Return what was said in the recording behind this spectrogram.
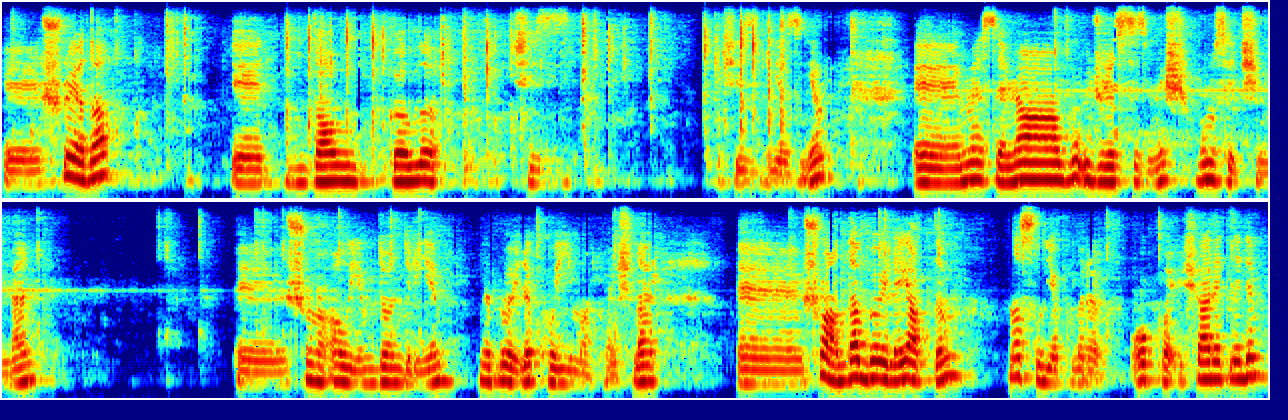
E, şuraya da e, dalgalı çiz, çizgi yazayım. E, mesela bu ücretsizmiş. Bunu seçeyim ben. E, şunu alayım, döndüreyim ve böyle koyayım arkadaşlar. Ee, şu anda böyle yaptım. Nasıl yapılır okla işaretledim.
